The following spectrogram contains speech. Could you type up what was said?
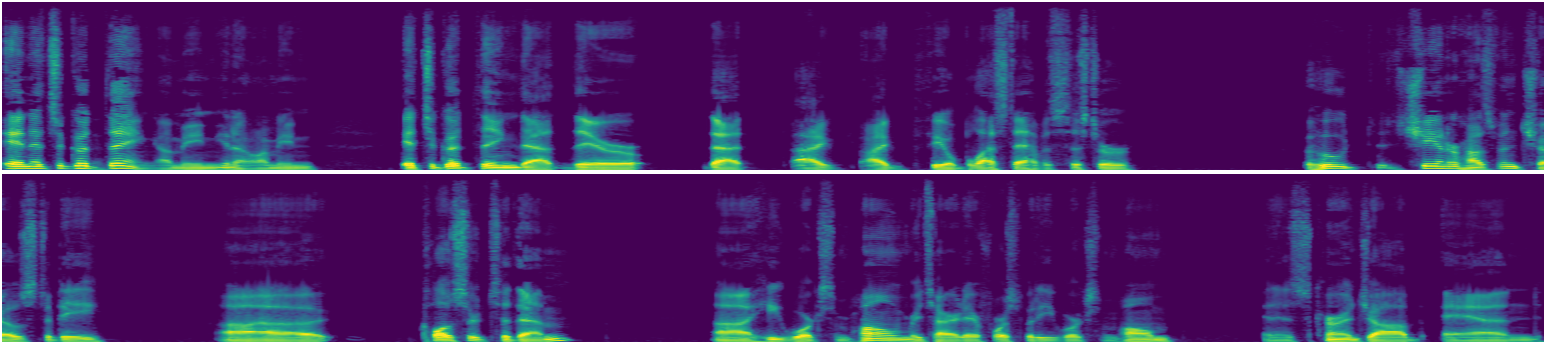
and it's a good thing. I mean, you know, I mean, it's a good thing that they're that I I feel blessed to have a sister who she and her husband chose to be uh, closer to them. Uh, he works from home, retired Air Force, but he works from home in his current job, and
